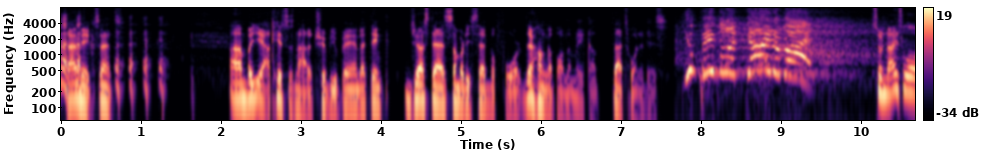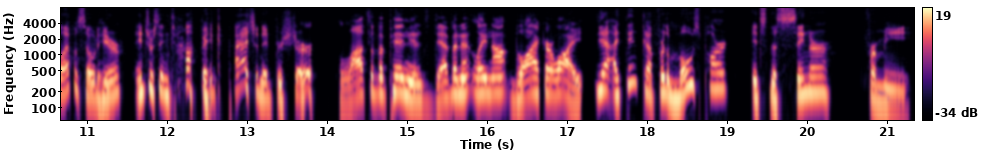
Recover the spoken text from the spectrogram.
that makes sense. Um, but yeah, Kiss is not a tribute band. I think, just as somebody said before, they're hung up on the makeup. That's what it is. You people are dynamite! So, nice little episode here. Interesting topic. Passionate for sure. Lots of opinions. Definitely not black or white. Yeah, I think uh, for the most part, it's the singer for me.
